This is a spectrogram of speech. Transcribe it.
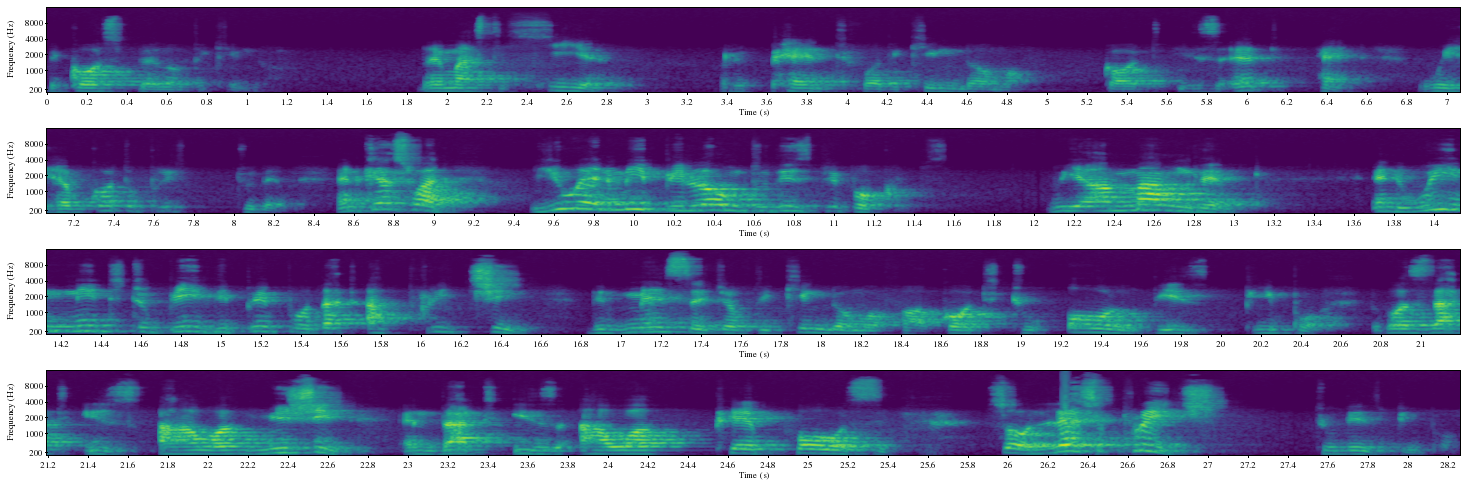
the gospel of the kingdom. They must hear, repent, for the kingdom of God is at hand. We have got to preach to them. And guess what? You and me belong to these people groups. We are among them. And we need to be the people that are preaching the message of the kingdom of our God to all these people because that is our mission and that is our purpose. So let's preach to these people.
